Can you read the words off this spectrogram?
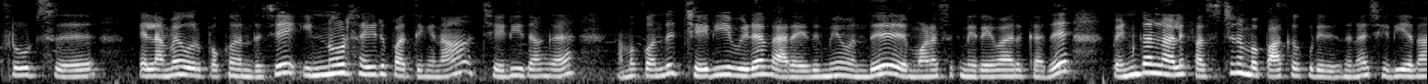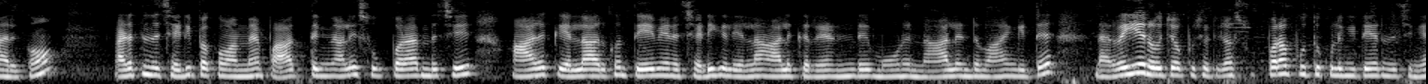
ஃப்ரூட்ஸு எல்லாமே ஒரு பக்கம் இருந்துச்சு. இன்னொரு சைடு பார்த்தீங்கன்னா செடி தாங்க. நமக்கு வந்து செடியை விட வேற எதுவுமே வந்து மனசுக்கு நிறைவாக இருக்காது. பெண்கள்னாலே ஃபஸ்ட்டு நம்ம பார்க்கக்கூடியது எதுனா செடியை தான் இருக்கும். அடுத்து இந்த செடி பக்கம் வந்தேன். பார்த்தீங்கனாலே சூப்பராக இருந்துச்சு. ஆளுக்கு எல்லாருக்கும் தேவையான செடிகள் எல்லாம் ஆளுக்கு ரெண்டு மூணு நாலுண்டு வாங்கிட்டு நிறைய ரோஜாப்பூ செடிலாம் சூப்பராக பூத்து குலுங்கிட்டே இருந்துச்சுங்க.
